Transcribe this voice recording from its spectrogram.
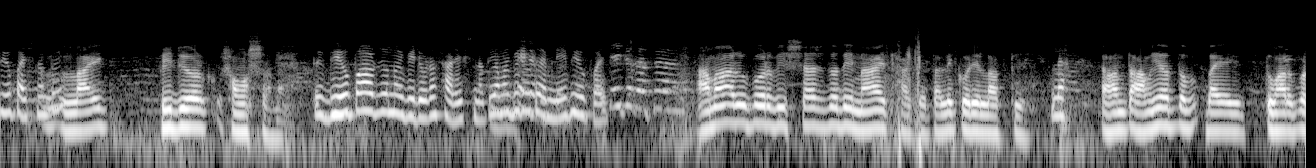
ভিউ পাইস না তুই? লাইক ভিডিওর সমস্যা নেই। তুই ভিউ পাওয়ার জন্য ওই ভিডিওটা ছাড়িস না। তুই আমার ভিডিওতে এমনি ভিউ পাইস। আমার উপর বিশ্বাস যদি নাই থাকে তাহলে করে লাভ কি? লে। এখন তো আমিও তো ভাই তোমার উপর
